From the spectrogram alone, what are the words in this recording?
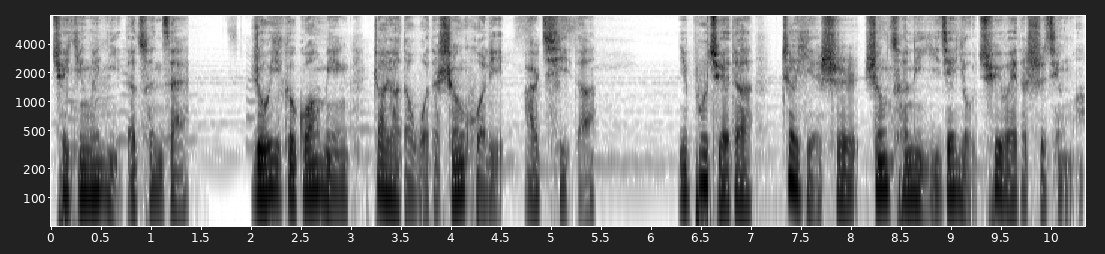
却因为你的存在，如一个光明照耀到我的生活里而起的。你不觉得这也是生存里一件有趣味的事情吗？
